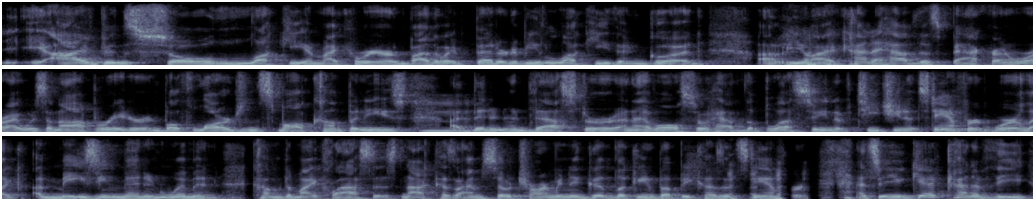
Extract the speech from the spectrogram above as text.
I've been so lucky in my career. And by the way, better to be lucky than good. Uh, you know, I kind of have this background where I was an operator in both large and small companies. Mm. I've been an investor, and I've also have the blessing of teaching at Stanford, where like amazing men and women come to my classes, not because I'm so charming and good looking, but because it's Stanford. and so you get kind of the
